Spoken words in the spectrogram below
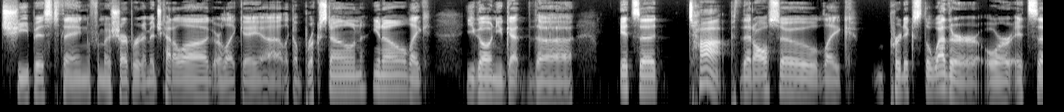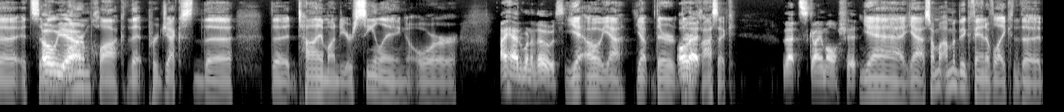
cheapest thing from a sharper image catalog or like a uh, like a Brookstone, you know, like you go and you get the it's a top that also like predicts the weather or it's a it's an Oh, yeah. alarm clock that projects the the time onto your ceiling or I had one of those. yeah oh yeah yep they're All they're that- classic That Sky Mall shit. yeah, yeah. So I'm I'm a big fan of like the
